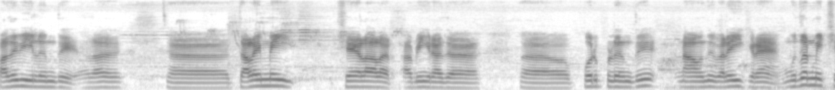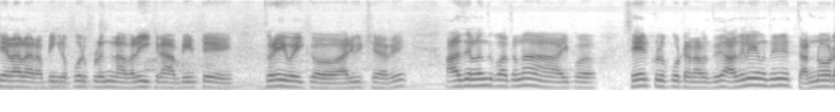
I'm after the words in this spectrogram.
பதவியிலிருந்து அதாவது தலைமை செயலாளர் அப்படிங்கிற அந்த பொறுப்பிலேருந்து நான் வந்து விலகிக்கிறேன். முதன்மை செயலாளர் அப்படிங்கிற பொறுப்பிலேருந்து நான் விலகிக்கிறேன் அப்படின்ட்டு துறை வைகோ அறிவிச்சார். அதுலேருந்து பார்த்தோன்னா இப்போ செயற்குழு கூட்டம் நடந்தது. அதுலேயும் வந்து தன்னோட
